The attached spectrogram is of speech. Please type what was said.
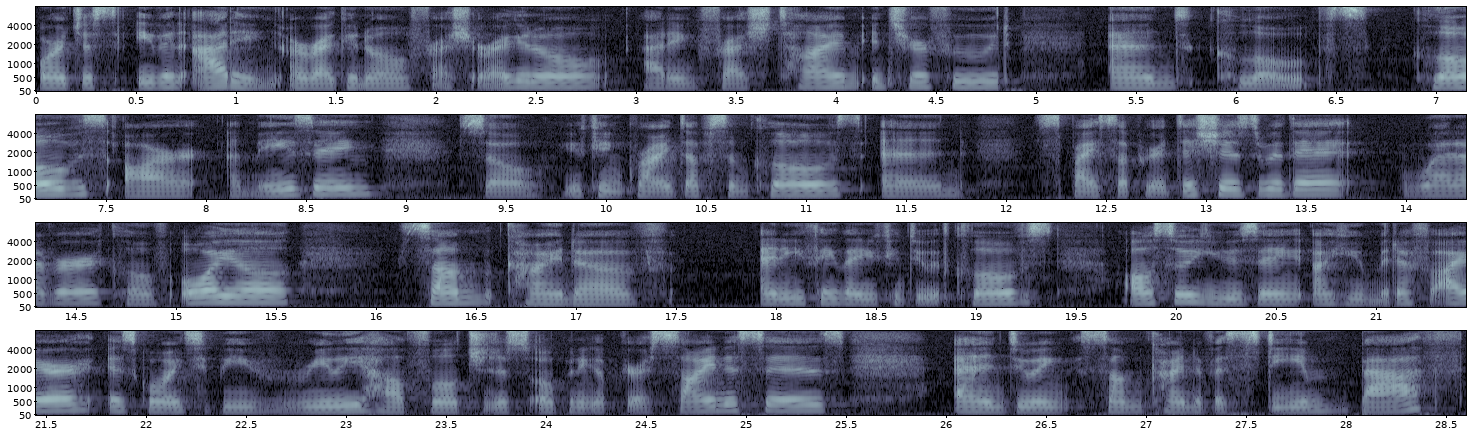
or just even adding oregano, fresh oregano, adding fresh thyme into your food, and cloves. Cloves are amazing, so you can grind up some cloves and spice up your dishes with it, whatever, clove oil, some kind of anything that you can do with cloves. Also, using a humidifier is going to be really helpful to just opening up your sinuses and doing some kind of a steam bath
